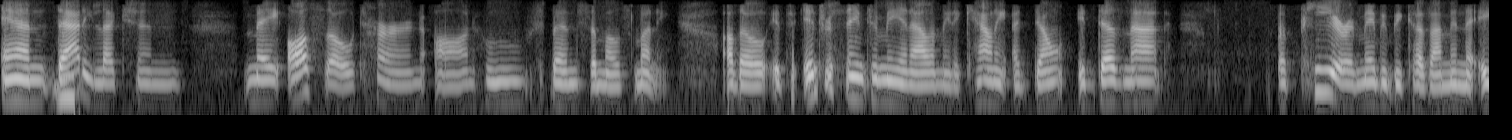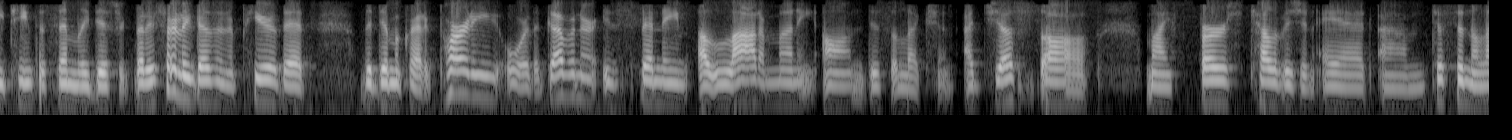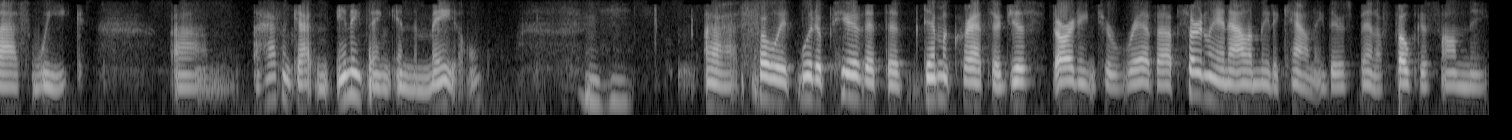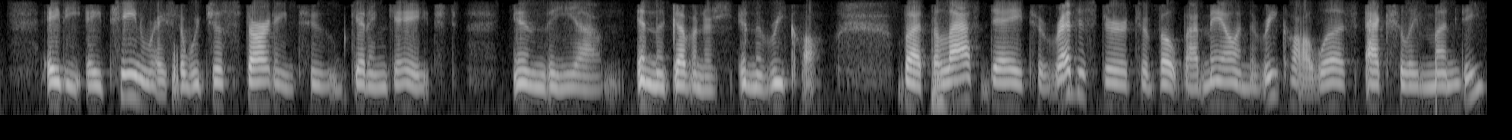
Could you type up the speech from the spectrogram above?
And mm-hmm. that mm-hmm. election may also turn on who spends the most money although it's interesting to me in Alameda County, I don't, it does not appear, and maybe because I'm in the 18th Assembly District, but it certainly doesn't appear that the Democratic Party or the governor is spending a lot of money on this election. I just saw my first television ad um, just in the last week. Um, I haven't gotten anything in the mail. Mm-hmm. Uh, so it would appear that the Democrats are just starting to rev up. Certainly in Alameda County, there's been a focus on the AD18 race, so we're just starting to get engaged in the um, in the governor's in the recall. But the last day to register to vote by mail in the recall was actually Monday.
